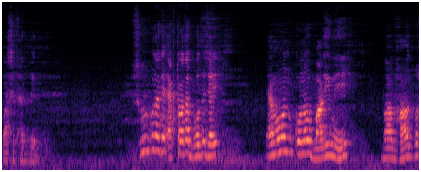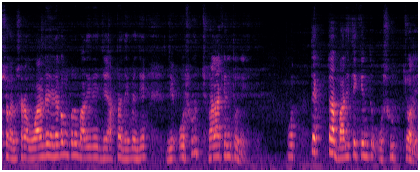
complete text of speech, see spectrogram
পাশে থাকবেন। শুরু করার আগে একটা কথা বলতে চাই। এমন কোনো বাড়ি নেই, বা ভারতবর্ষ কেন, সারা ওয়ার্ল্ডে এরকম কোনো বাড়ি নেই যে আপনারা দেখবেন যে যে ওষুধ ছড়া কিন্তু নেই। প্রত্যেকটা বাড়িতে কিন্তু ওষুধ চলে।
